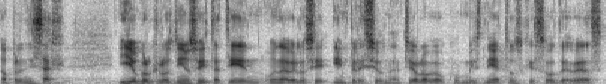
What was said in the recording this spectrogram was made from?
aprendizaje. Y yo creo que los niños ahorita tienen una velocidad impresionante. Yo lo veo con mis nietos, que son de veras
